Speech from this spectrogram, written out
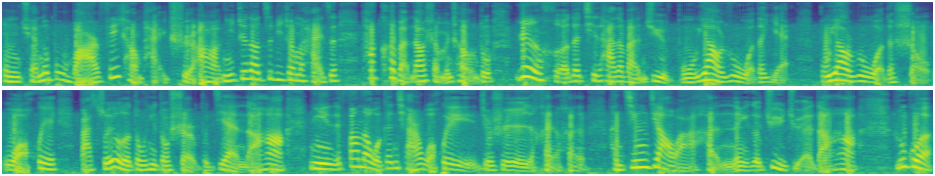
嗯，全都不玩，非常排斥啊。你知道自闭症的孩子他刻板到什么程度？任何的其他的玩具不要入我的眼，不要入我的手，我会把所有的东西都视而不见的哈。你放到我跟前儿，我会就是很很很惊叫啊，很那个拒绝的哈。如果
